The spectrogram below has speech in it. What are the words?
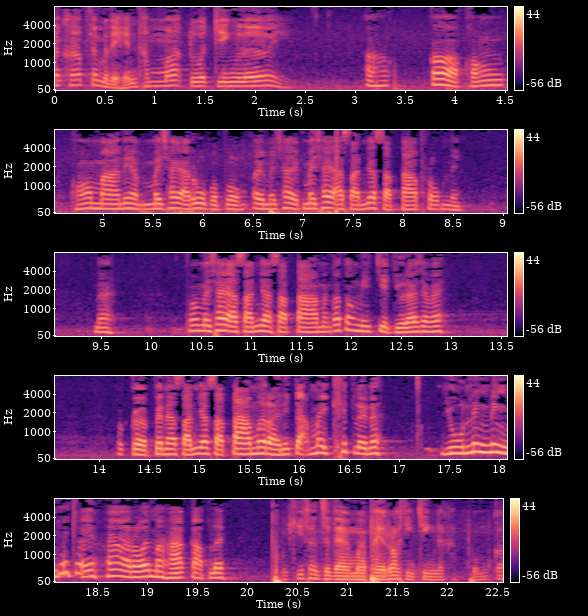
นะครับถ้าไม่ได้เห็นธรรมะตัวจริงเลยอ๋อ ก็ของของมาเนี่ยไม่ใช่อรูปประพรมเอ้ยไม่ใช่ไม่ใช่อสัญญาสัตตาพรมนี่นะเพราะไม่ใช่อสัญญาสัตตามันก็ต้องมีจิตอยู่แล้วใช่ไหมพอเกิดเป็นอสัญญาสัตตาเมื่อไหร่นี่จะไม่คิดเลยนะอยู่นิ่งๆเฉยๆห้าร้อยมหากลับเลยเมื่อกี้ท่านแสดงมาไพเราะจริง ๆ นะครับ ผมก็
